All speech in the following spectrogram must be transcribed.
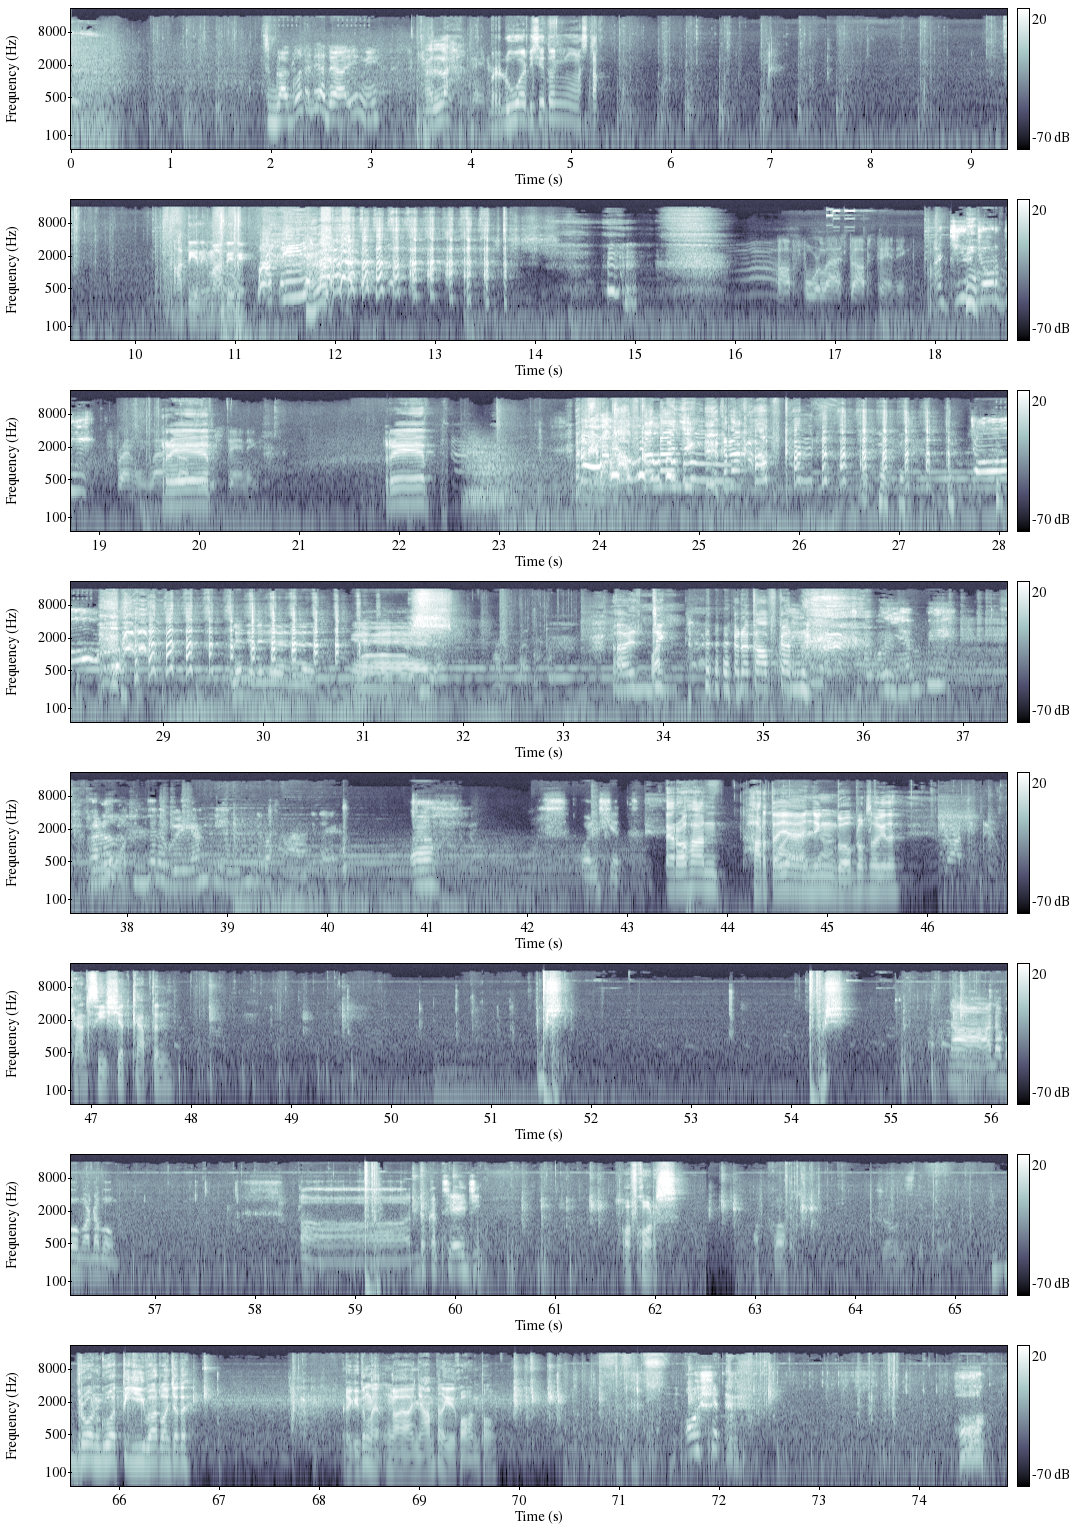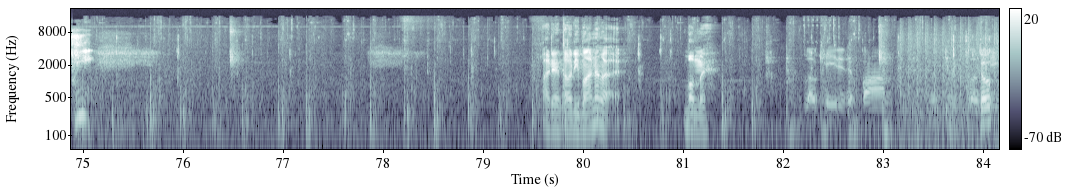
Sebelah gua tadi ada ini. Alah, berdua di situ ngestak. Mati nih, mati nih. Op 4 last stop standing. Anjir, Jordi. Rip. Rip. Kena kapkan anjing, kena kapkan. Lihat, lihat, lihat, lihat. Anjing. Kena kapkan. gue yampi kalau pintu ada gue yampi yang ini kita kita ya Ah. Well shit. Terohan hartanya anjing goblok soal gitu. Can't see shit, Captain. Push. Nah, ada bom, ada bom. Eh, deket si Eji. Of course. of course. Drone gua tinggi banget loncatnya. Udah gitu nggak nggak nyampe lagi kontol. Oh shit. Hoki. Ada yang tahu di mana nggak bomnya? located a bomb. Go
